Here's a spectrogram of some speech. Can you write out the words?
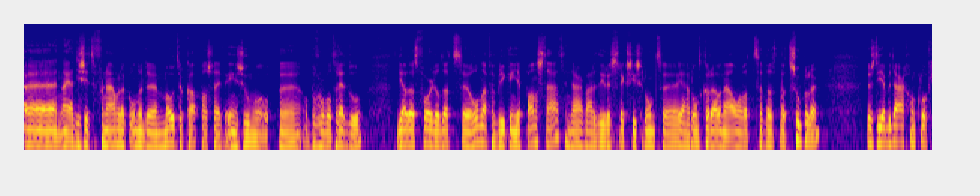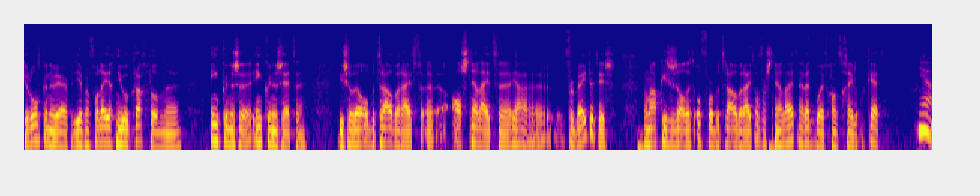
Uh, nou ja, die zitten voornamelijk onder de motorkap. Als we even inzoomen op, uh, op bijvoorbeeld Red Bull. Die hadden het voordeel dat de Honda-fabriek in Japan staat. En daar waren die restricties rond, ja, rond corona allemaal wat, wat, wat soepeler. Dus die hebben daar gewoon klokje rond kunnen werpen. Die hebben een volledig nieuwe krachtbron in, kunnen, in kunnen zetten. Die zowel op betrouwbaarheid als snelheid ja, verbeterd is. Normaal kiezen ze altijd of voor betrouwbaarheid of voor snelheid. En Red Bull heeft gewoon het gehele pakket. Ja,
